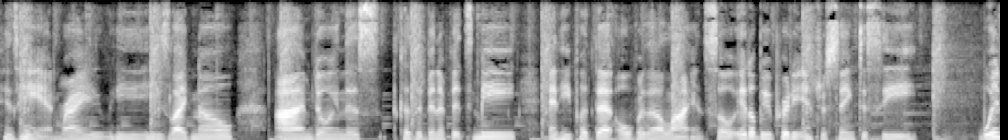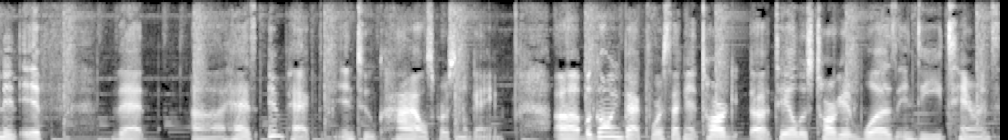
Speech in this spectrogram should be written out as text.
his hand, right? He he's like no, I'm doing this because it benefits me, and he put that over the alliance. So it'll be pretty interesting to see when and if that uh, has impact into Kyle's personal game. Uh, but going back for a second, uh, Taylor's target was indeed Terrance,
